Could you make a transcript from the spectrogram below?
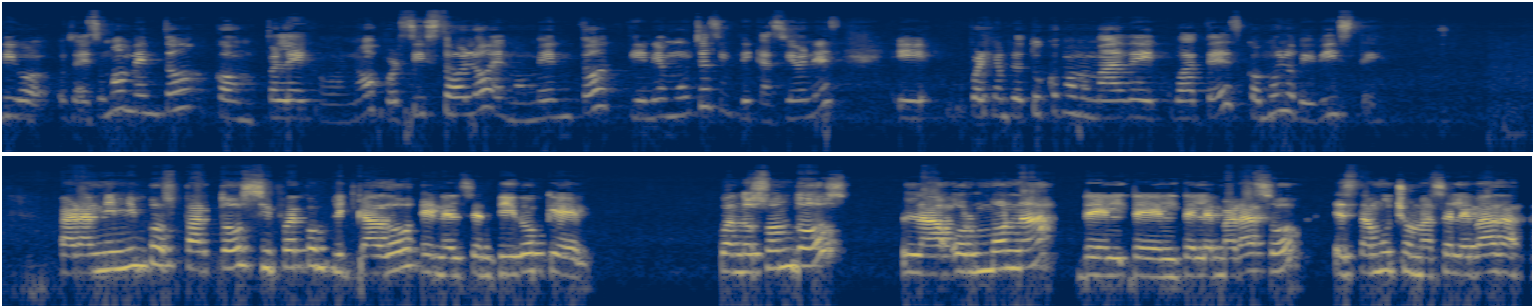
digo, o sea, es un momento complejo, ¿no? Por sí solo el momento tiene muchas implicaciones y, por ejemplo, tú como mamá de cuates, ¿cómo lo viviste? Para mí mi posparto sí fue complicado en el sentido que cuando son dos, la hormona del, del, del embarazo está mucho más elevada.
